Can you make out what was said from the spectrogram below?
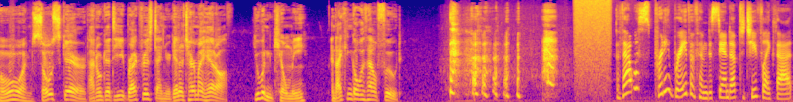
Oh, I'm so scared. I don't get to eat breakfast and you're gonna tear my head off. You wouldn't kill me, and I can go without food. That was pretty brave of him to stand up to Chief like that.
